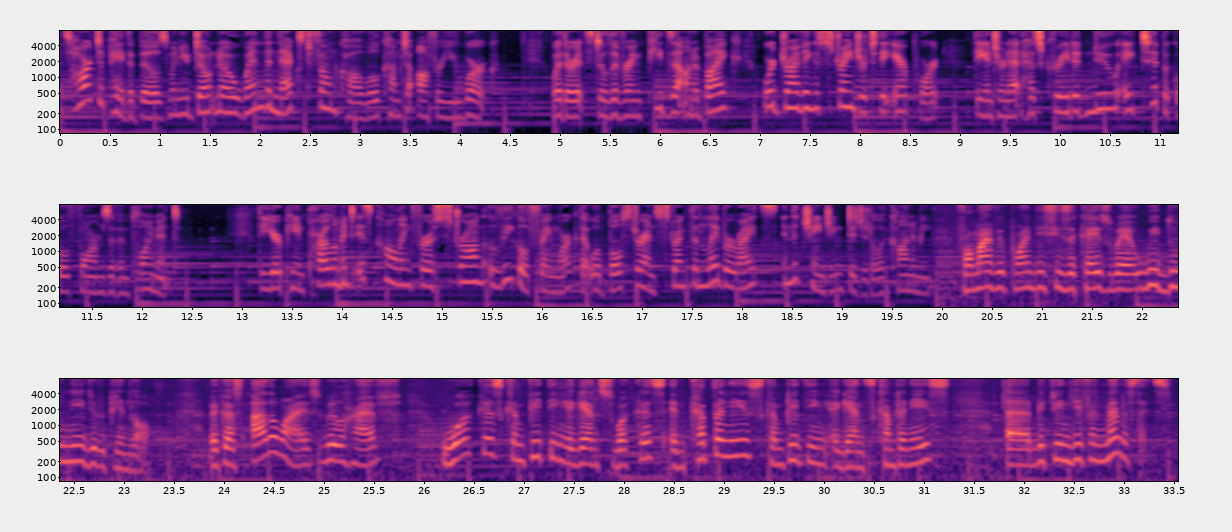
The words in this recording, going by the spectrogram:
It's hard to pay the bills when you don't know when the next phone call will come to offer you work. Whether it's delivering pizza on a bike or driving a stranger to the airport, the internet has created new atypical forms of employment. The European Parliament is calling for a strong legal framework that will bolster and strengthen labour rights in the changing digital economy. From my viewpoint, this is a case where we do need European law, because otherwise we'll have workers competing against workers and companies competing against companies uh, between different member states.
